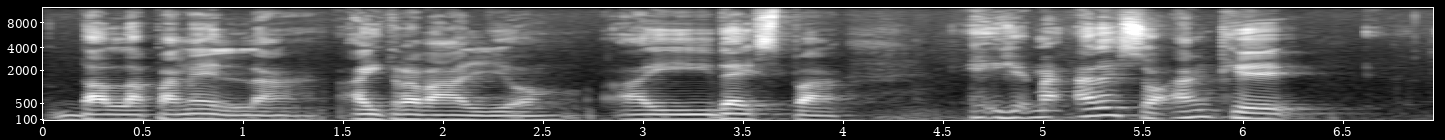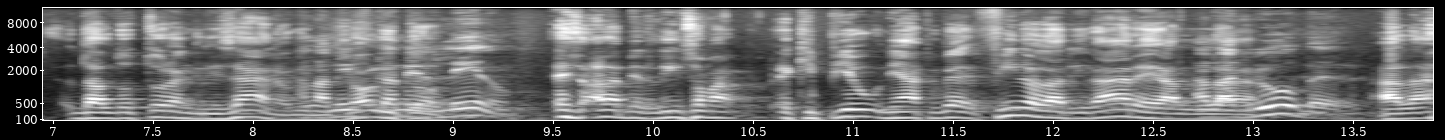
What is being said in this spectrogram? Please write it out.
dalla panella ai Travaglio, ai Vespa, dice, ma adesso anche dal dottor Angrisano alla Mirta solito, Merlino esatto, alla Merlino insomma chi più ne ha più bene fino ad arrivare alla, alla Gruber alla,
